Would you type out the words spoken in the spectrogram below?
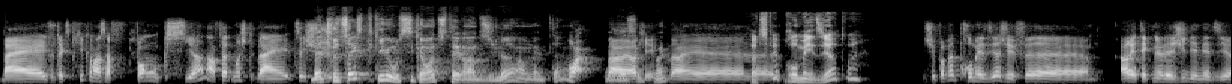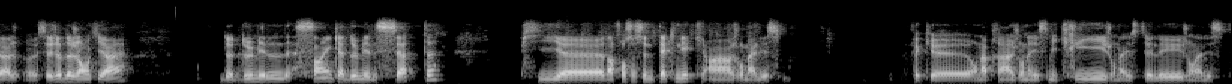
Ben, je vais t'expliquer comment ça fonctionne. En fait, moi, je, ben, tu sais, ben, tu veux t'expliquer aussi comment tu t'es rendu là en même temps? Ouais, ben, ok. Ben, euh, As-tu fait Promédia, toi? J'ai pas fait de Promédia, j'ai fait euh, Art et technologie des médias, euh, de Jonquière, de 2005 à 2007. Puis, euh, dans le fond, ça, c'est une technique en journalisme. Fait que, on apprend journalisme écrit, journaliste télé, journaliste,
